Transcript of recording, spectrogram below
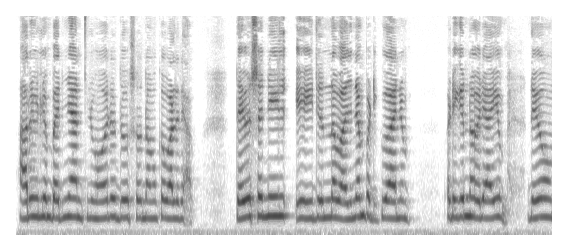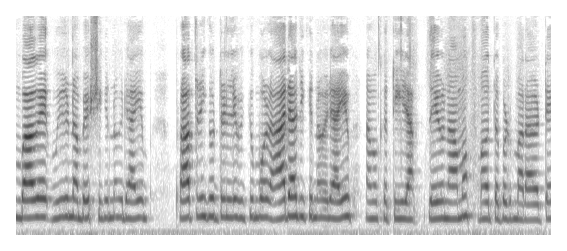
അറിവിലും പരിജ്ഞാനത്തിലും ഓരോ ദിവസവും നമുക്ക് വളരാം. ദൈവസന്നിധിയിൽ ഇരുന്ന് വചനം പഠിക്കുവാനും പഠിക്കുന്നവരായും ദൈവം മുമ്പാകെ വീണപേക്ഷിക്കുന്നവരായും പ്രാർത്ഥനയ്ക്ക് ഉത്തരം ലഭിക്കുമ്പോൾ ആരാധിക്കുന്നവരായും നമുക്ക് തീരാം. ദൈവനാമം മഹത്വപ്പെടുമാറാകട്ടെ.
